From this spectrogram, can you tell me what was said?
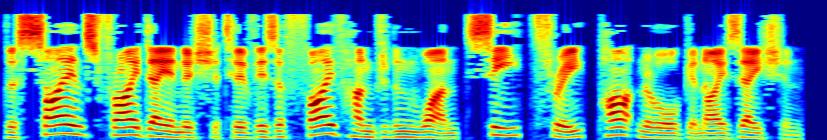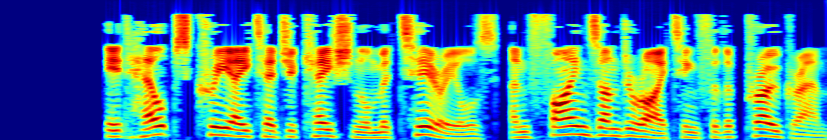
The Science Friday Initiative is a 501 partner organization. It helps create educational materials, and finds underwriting for the program.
